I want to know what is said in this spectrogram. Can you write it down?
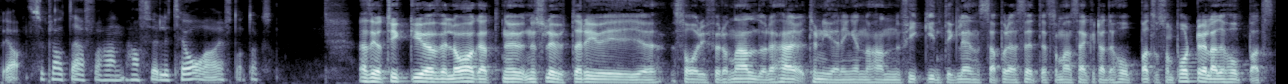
ja, såklart därför han, han föll i tårar efteråt också. Alltså jag tycker ju överlag att nu, nu slutar det ju i eh, sorg för Ronaldo, den här turneringen. Och han fick inte glänsa på det sättet som han säkert hade hoppats och som Portugal hade hoppats.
